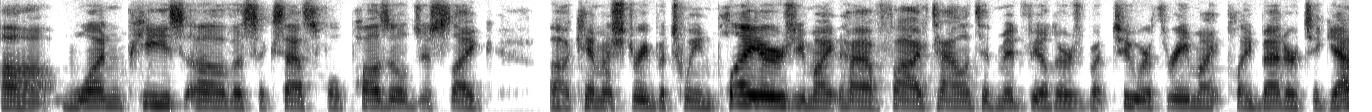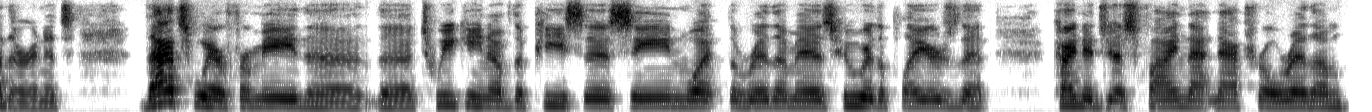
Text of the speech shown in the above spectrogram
uh, one piece of a successful puzzle, just like uh, chemistry between players. You might have five talented midfielders, but two or three might play better together. And it's that's where for me the the tweaking of the pieces, seeing what the rhythm is, who are the players that – kind of just find that natural rhythm.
